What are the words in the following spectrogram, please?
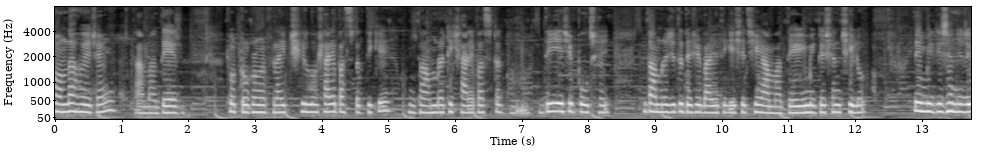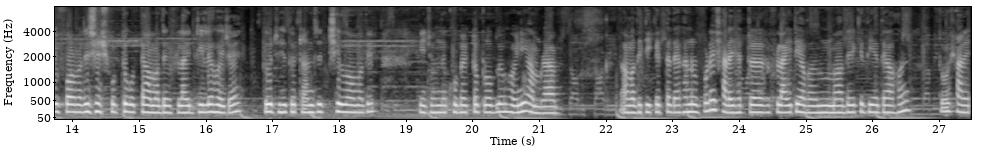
সন্ধ্যা হয়ে যায়। আমাদের চট্টগ্রামের ফ্লাইট ছিল সাড়ে পাঁচটার দিকে, কিন্তু আমরা ঠিক সাড়ে পাঁচটার দিয়ে এসে পৌঁছাই। কিন্তু আমরা যেহেতু দেশের বাইরে থেকে এসেছি, আমাদের ইমিগ্রেশন ছিল। তো ইমিগ্রেশনের এই ফর্মালিটি শেষ করতে করতে আমাদের ফ্লাইট ডিলে হয়ে যায়। তো যেহেতু ট্রানজিট ছিল আমাদের, এই জন্য খুব একটা প্রবলেম হয়নি। আমরা আমাদের টিকিটটা দেখানোর পরে সাড়ে সাতটার ফ্লাইটে আমাদেরকে দিয়ে দেওয়া হয়। তো সাড়ে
